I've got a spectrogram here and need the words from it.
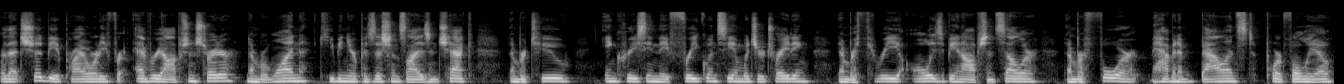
or that should be a priority for every options trader. Number 1, keeping your position size in check. Number 2, increasing the frequency in which you're trading. Number 3, always be an option seller. Number 4, having a balanced portfolio.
